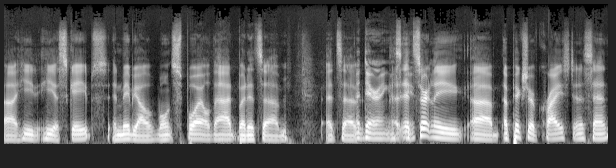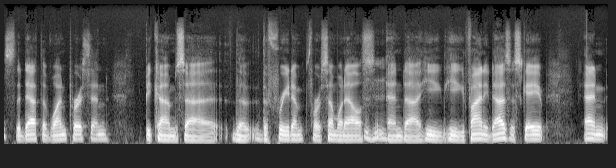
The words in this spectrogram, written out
uh, he he escapes, and maybe I won't spoil that, but it's um, it's a, a daring. Escape. It's certainly uh, a picture of Christ in a sense. The death of one person becomes uh, the the freedom for someone else, mm-hmm. and uh, he he finally does escape, and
